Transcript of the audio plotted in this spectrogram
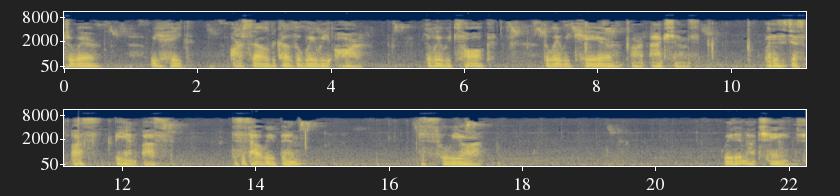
To where we hate ourselves because the way we are, the way we talk, the way we care, our actions. But it's just us being us. This is how we've been. This is who we are. We did not change.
